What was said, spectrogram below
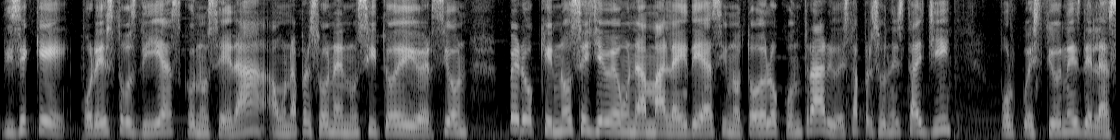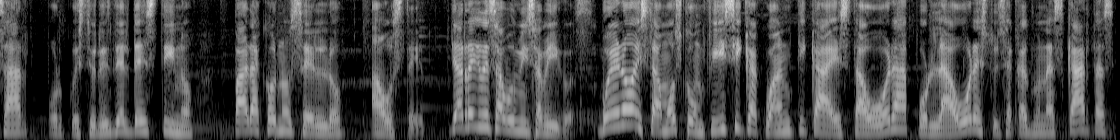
Dice que por estos días conocerá a una persona en un sitio de diversión pero que no se lleve una mala idea, sino todo lo contrario. Esta persona está allí por cuestiones del azar, por cuestiones del destino, para conocerlo a usted. Ya regresamos mis amigos. Bueno, estamos con física cuántica a esta hora. Por la hora estoy sacando unas cartas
